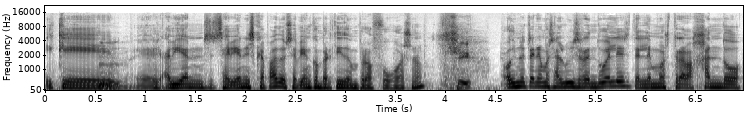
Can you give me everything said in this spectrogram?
y que Mm. eh, habían, se habían escapado, se habían convertido en prófugos, ¿no? Sí. Hoy no tenemos a Luis Rendueles, tenemos trabajando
